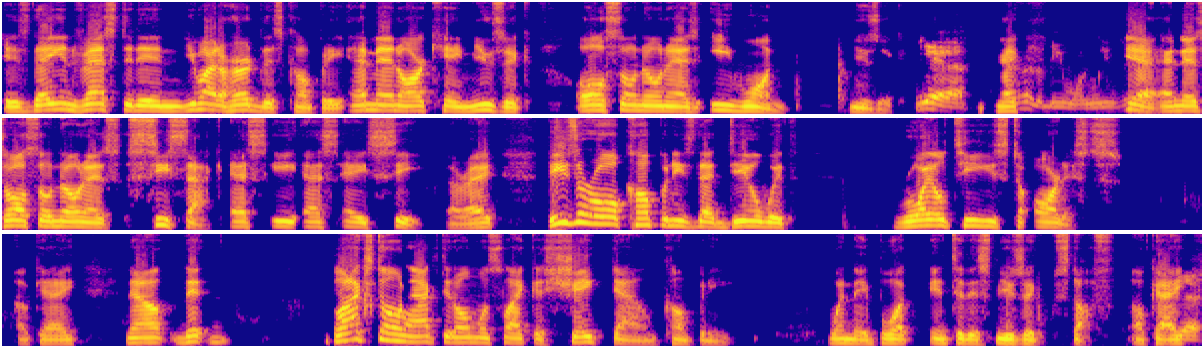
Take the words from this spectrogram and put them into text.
is they invested in. You might have heard this company, MNRK Music, also known as E1 Music. Yeah, Okay? heard of B1 music. Yeah, and there's also known as SESAC, S E S A C. All right. These are all companies that deal with royalties to artists. Okay. Now, that Blackstone acted almost like a shakedown company when they bought into this music stuff. Okay. Yeah.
